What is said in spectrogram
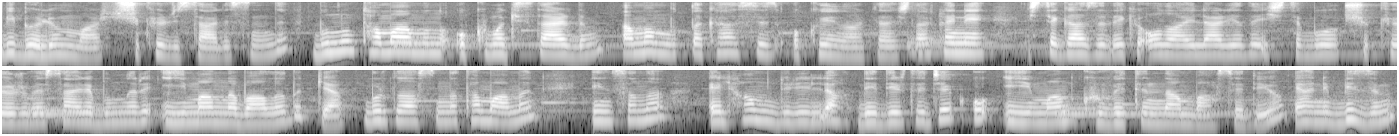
bir bölüm var Şükür Risalesi'nde. Bunun tamamını okumak isterdim ama mutlaka siz okuyun arkadaşlar. Hani işte Gazze'deki olaylar ya da işte bu şükür vesaire bunları imanla bağladık ya. Burada aslında tamamen insana elhamdülillah dedirtecek o iman kuvvetinden bahsediyor. Yani bizim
